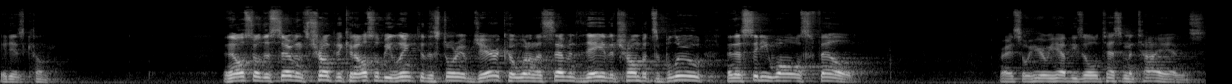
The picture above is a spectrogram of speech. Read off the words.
it is coming. And also, the seventh trumpet can also be linked to the story of Jericho when on the seventh day the trumpets blew and the city walls fell. Right, so here we have these Old Testament tie ins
